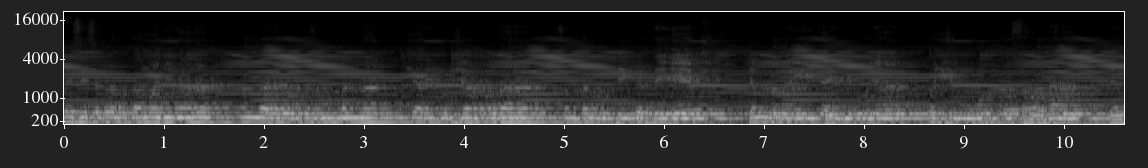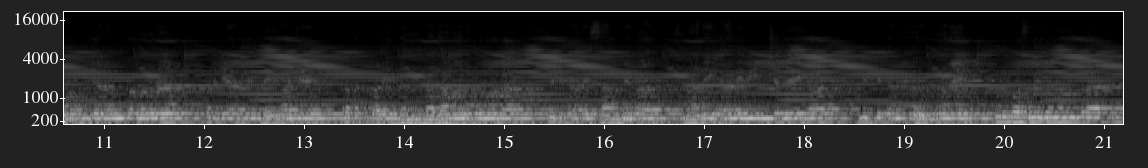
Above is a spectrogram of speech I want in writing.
तैसे सकल मृता माझे गान अंगार भगत संपन्न चारी पुरुषार्थ प्रदान संतन बुद्धी करते जय चंद्रमयी चैन्य पूजन तुझी मुहूर्त सावधान तेव्हा पूजन बघण देवाचे प्रतकाळी दंतधामान पूर्वका शुचिकराने साम्यका स्नाने करावे विंशदेका नित्यक्रमे अनुक्रमे गुरुपासून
